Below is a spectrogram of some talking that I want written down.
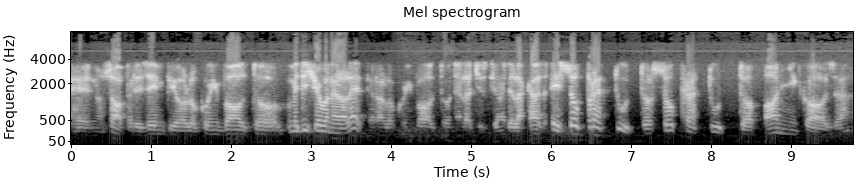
Eh, non so, per esempio l'ho coinvolto, come dicevo nella lettera, l'ho coinvolto nella gestione della casa e soprattutto, soprattutto ogni cosa,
